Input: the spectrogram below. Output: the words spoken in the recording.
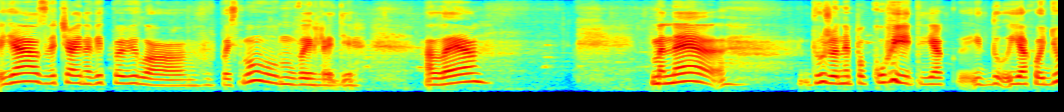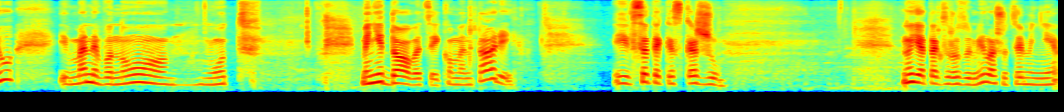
я, звичайно, відповіла в письмовому вигляді, але мене дуже непокоїть, як іду, я ходю, і в мене воно от мені давить цей коментарій. І все-таки скажу. Ну, я так зрозуміла, що це мені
